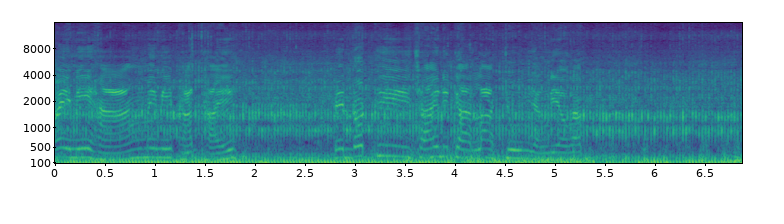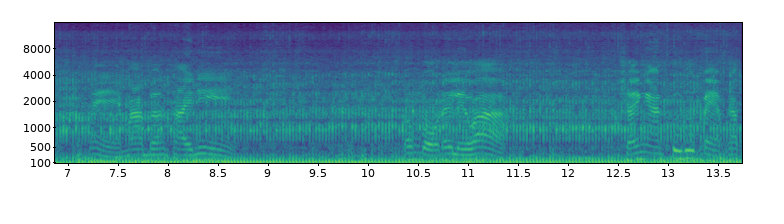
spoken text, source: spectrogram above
ไม่มีหางไม่มีผานไถ เป็นรถที่ใช้ในการลากจูงอย่างเดียวครับแหมมาเมืองไทยนี่ ต้องบอกได้เลยว่า ใช้งานทุกรูปแบบครับ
